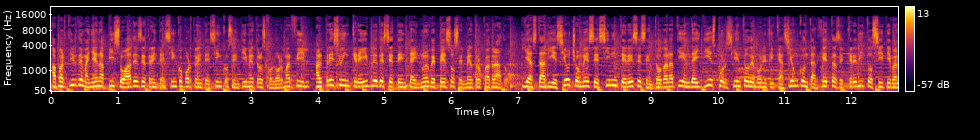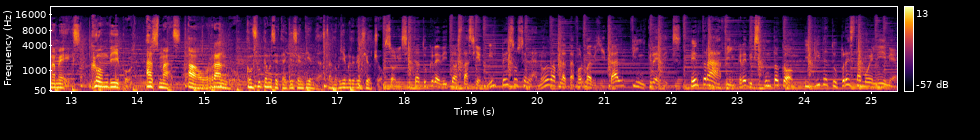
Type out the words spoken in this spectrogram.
A partir de mañana piso A desde 35 por 35 centímetros color marfil al precio increíble de 79 pesos el metro cuadrado. Y hasta 18 meses sin intereses en toda la tienda y 10% de bonificación con tarjetas de crédito Citibanamex. Home Depot. Haz más. Ahorrando. Consulta más detalles en tienda hasta noviembre 18. Solicita tu crédito hasta 100 mil pesos en la nueva plataforma digital FinCredits. Entra a fincredits.com y pide tu préstamo en línea.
